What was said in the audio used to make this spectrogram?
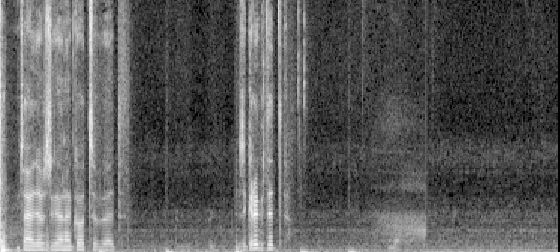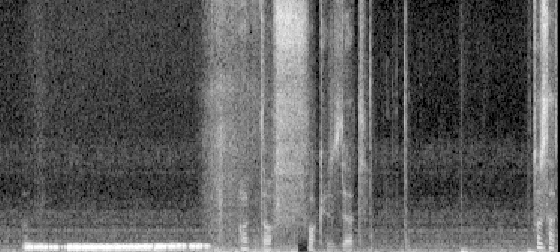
I'm tired, I was gonna go to bed. Is Greg dead? What the fuck is that? What was that?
